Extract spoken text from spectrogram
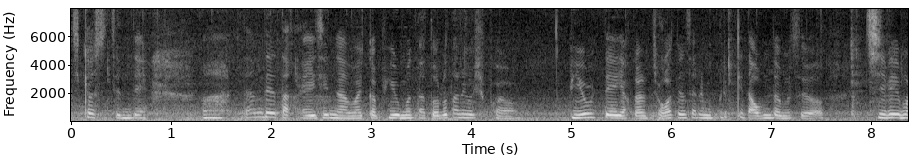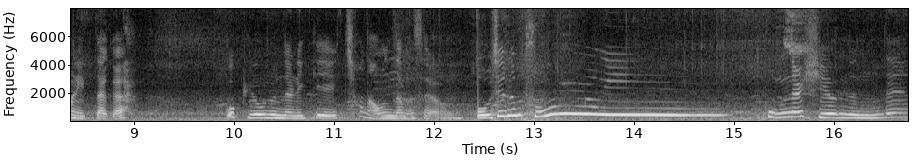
시켰을 텐데 아 딴 데다 가야지 나 말까 비 오면 다 돌아다니고 싶어요. 비 올 때 약간 저 같은 사람이 그렇게 나온다면서요. 집에만 있다가. 꼭 비 오는 날 이렇게 쳐 나온다면서요. 어제는 분명히 봄 날씨였는데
